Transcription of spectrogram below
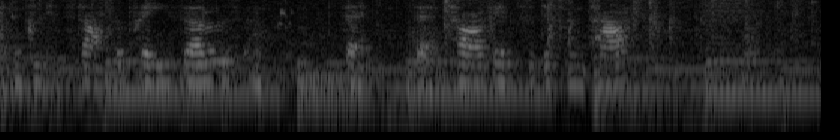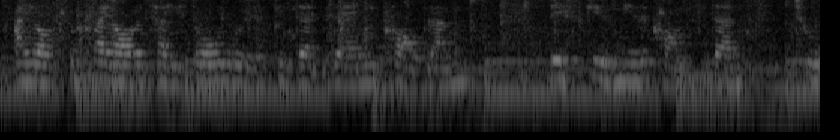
I completed staff appraisals and set, set targets for different tasks. I also prioritised all work and dealt with any problems. This gave me the confidence to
